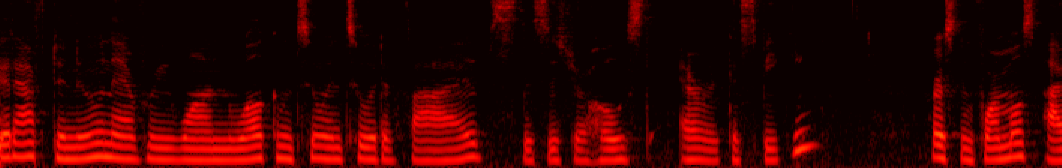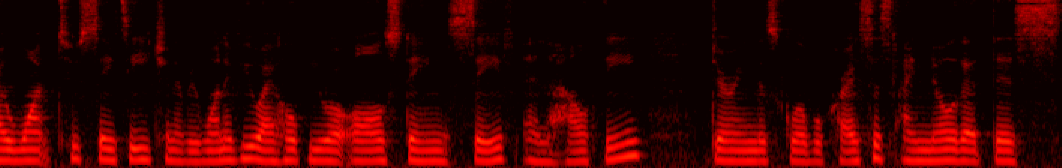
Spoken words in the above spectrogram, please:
Good afternoon, everyone. Welcome to Intuitive Vibez. This is your host, Erica, speaking. First and foremost, I want to say to each and every one of you, I hope you are all staying safe and healthy during this global crisis. I know that this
